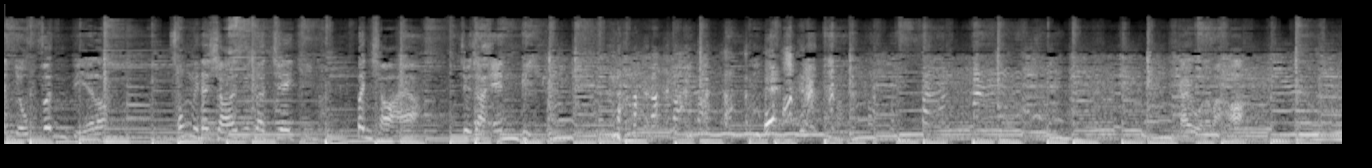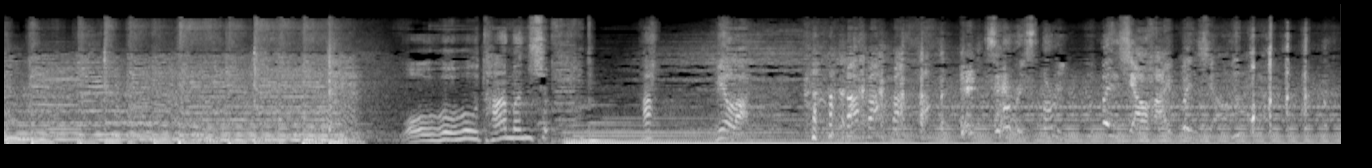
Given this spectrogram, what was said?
然有分别了。聪明的小孩就叫 Jacky 嘛，笨小孩啊就叫 Andy。该我了吧啊！哦，他们是啊，没有了。Sorry Sorry，笨小孩，笨小孩。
